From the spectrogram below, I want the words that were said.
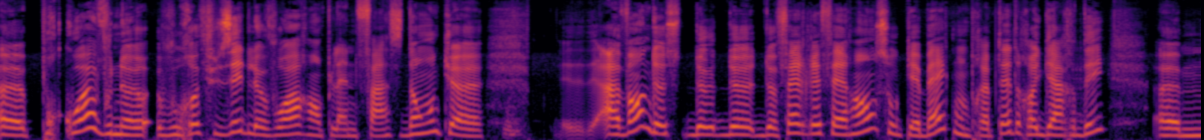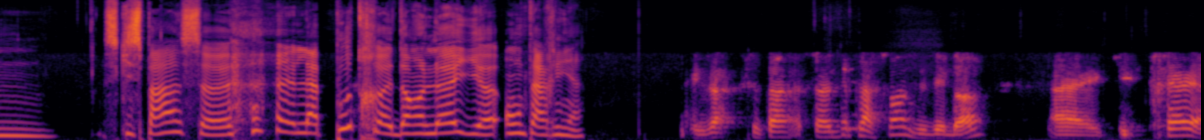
Euh, pourquoi vous, ne, vous refusez de le voir en pleine face? Donc, euh, avant de, faire référence au Québec, on pourrait peut-être regarder euh, ce qui se passe, la poutre dans l'œil ontarien. Exact. C'est un, déplacement du débat qui est très...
